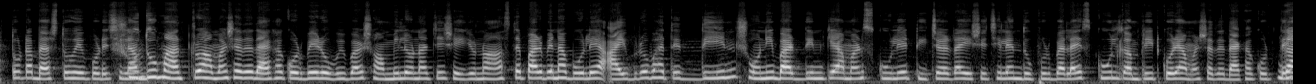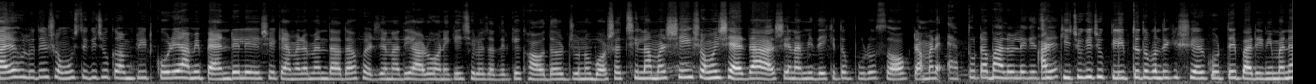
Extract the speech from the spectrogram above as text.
এতটা ব্যস্ত হয়ে পড়েছিলাম। শুধুমাত্র আমার সাথে দেখা করবে রবিবার সম্মেলন আছে সেই জন্য আসতে পারবে না বলে আইব্রো ভাতের দিন শনিবার দিনকে আমার স্কুলের টিচাররা এসেছিলেন দুপুরবেলায় স্কুল কমপ্লিট করে আমার সাথে দেখা করতে। গায়ে হলুদের সমস্ত কিছু কমপ্লিট করে আমি প্যান্ডেলে এসে ক্যামেরাম্যান দাদা ফারজানা দিয়ে আরও অনেকেই ছিল যাদেরকে খাওয়া দাওয়ার জন্য বসাচ্ছিলাম। আর সেই সময় স্যাররা আসেন আমি দেখে তো পুরো শখড আমার এতটা ভালো লেগেছে। আর কিছু কিছু ক্লিপ তো তোমাদেরকে শেয়ার করতেই পারিনি মানে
